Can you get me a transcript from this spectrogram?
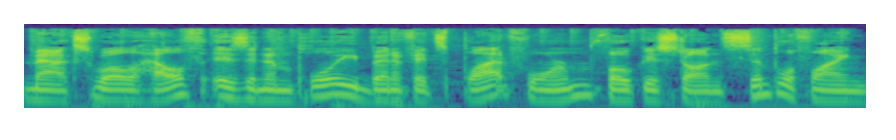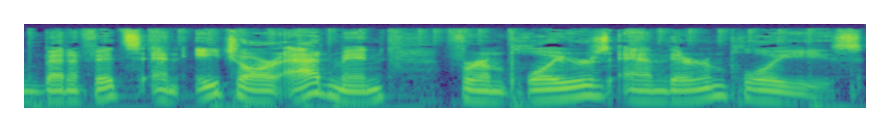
Maxwell Health is an employee benefits platform focused on simplifying benefits and HR admin for employers and their employees.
